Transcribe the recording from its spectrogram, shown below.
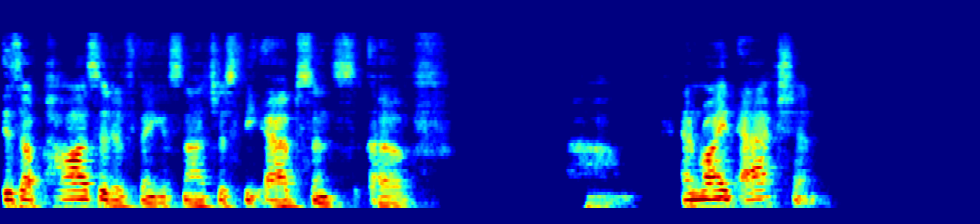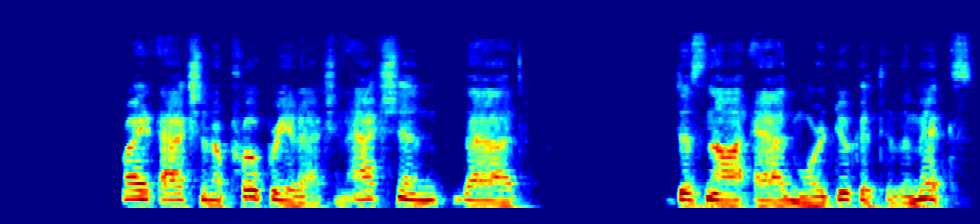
is a positive thing. It's not just the absence of, um, and right action. Right action, appropriate action, action that does not add more dukkha to the mix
